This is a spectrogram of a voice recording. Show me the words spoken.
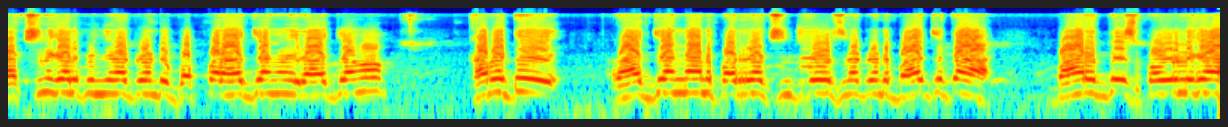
రక్షణ కల్పించినటువంటి గొప్ప రాజ్యాంగం ఈ రాజ్యాంగం. కాబట్టి రాజ్యాంగాన్ని పరిరక్షించుకోవాల్సినటువంటి బాధ్యత భారతదేశ పౌరులుగా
